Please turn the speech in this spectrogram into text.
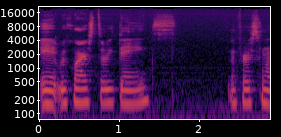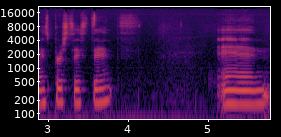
it requires three things. The first one is persistence. And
